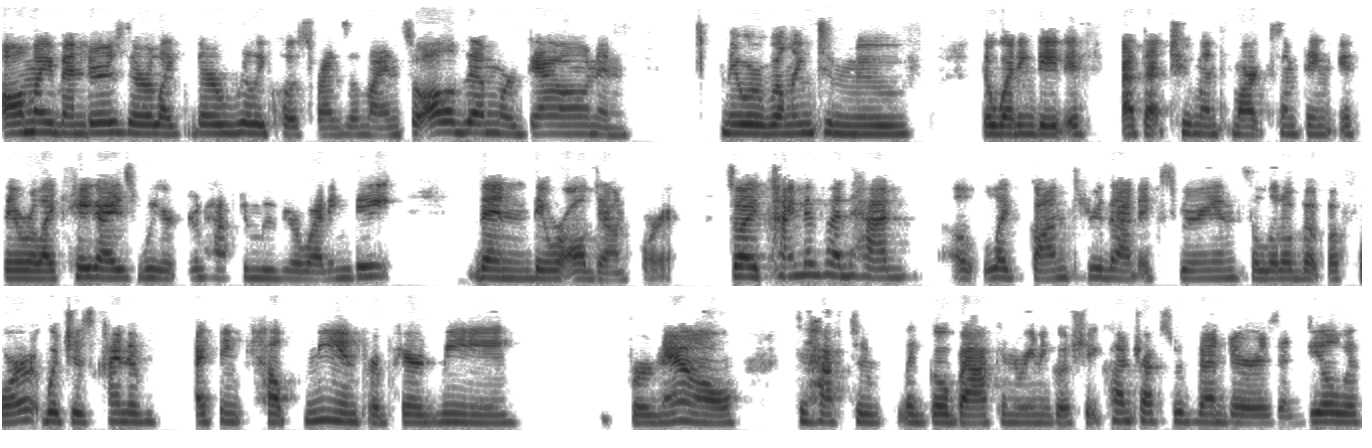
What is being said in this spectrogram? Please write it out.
all my vendors, they're like, they're really close friends of mine. So all of them were down and they were willing to move the wedding date if at that two month mark, something, if they were like, hey guys, we're going to have to move your wedding date, then they were all down for it. So I kind of had had uh, like gone through that experience a little bit before, which is kind of, I think, helped me and prepared me for now to have to like go back and renegotiate contracts with vendors and deal with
